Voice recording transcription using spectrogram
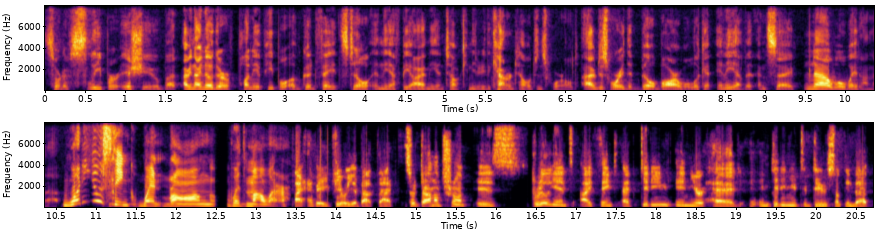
sort of sleeper issue. But I mean, I know there are plenty of people of good faith still in the FBI and the intel community, the counterintelligence world. I'm just worried that Bill Barr will look at any of it and say, no, we'll wait on that. What do you think went wrong with Mueller? I have a theory about that. So Donald Trump is brilliant, I think, at getting in your head and getting you to do something that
